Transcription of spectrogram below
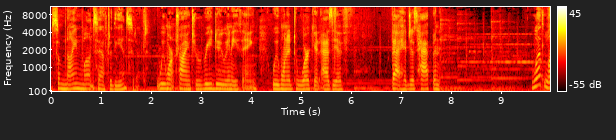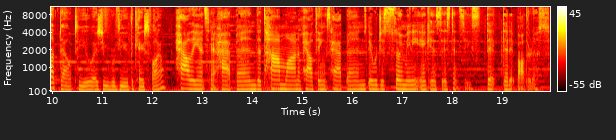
some nine months after the incident? We weren't trying to redo anything. We wanted to work it as if that had just happened. What leapt out to you as you reviewed the case file? How the incident happened, the timeline of how things happened. There were just so many inconsistencies that, that it bothered us.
